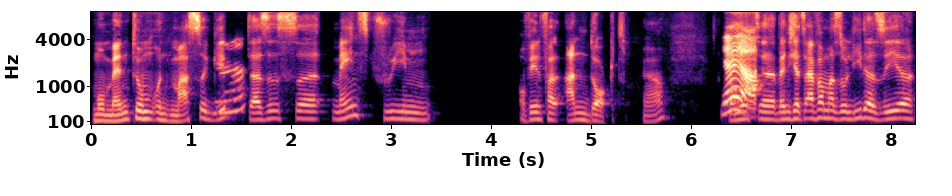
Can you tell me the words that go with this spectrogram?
Momentum und Masse gibt, ja. dass es äh, Mainstream auf jeden Fall andockt. Ja, ja, wenn, ja. Jetzt, äh, wenn ich jetzt einfach mal so Lieder sehe,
